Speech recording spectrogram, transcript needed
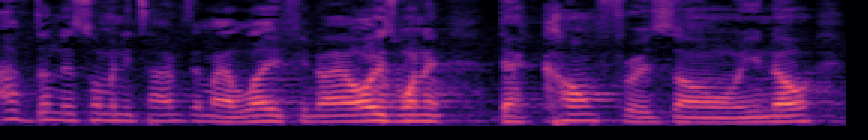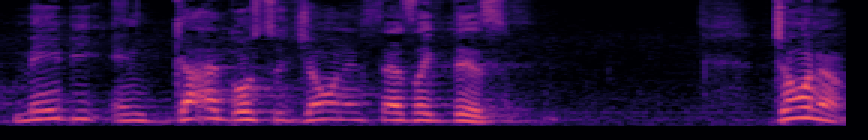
I've done this so many times in my life. You know, I always wanted that comfort zone, you know. Maybe, and God goes to Jonah and says like this Jonah,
